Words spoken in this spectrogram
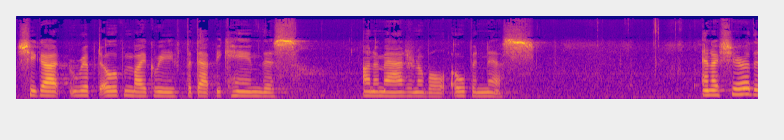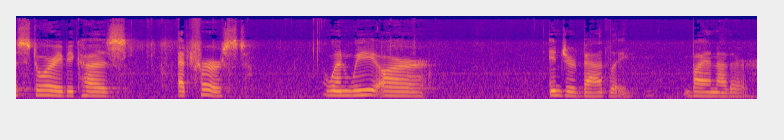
she got ripped open by grief, but that became this unimaginable openness. And I share this story because at first, when we are injured badly by another,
